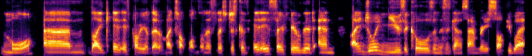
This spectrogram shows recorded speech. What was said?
more. Um, like it, it's probably up there with my top ones on this list, just because it is so feel good, and I enjoy musicals. And this is going to sound really soppy, where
